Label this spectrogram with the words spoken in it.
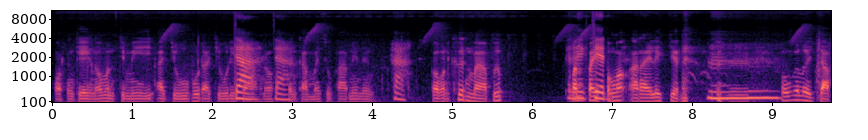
ถอดกางเกงเนาะมันจะมีอาจูพูดอาจูดีกว่าเนาะเป็นคำไม่สุภาพนิดนึงค่ะก็มันขึ้นมาปุ๊บเป็นมันเลขไปเจ็ดประเงาะอะไรเลขเจ็ดอืมผมก็เลยจับ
